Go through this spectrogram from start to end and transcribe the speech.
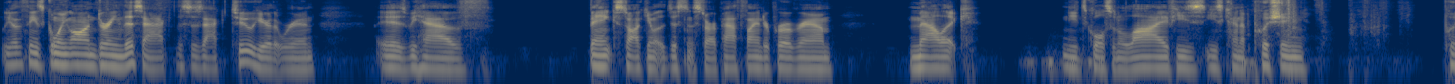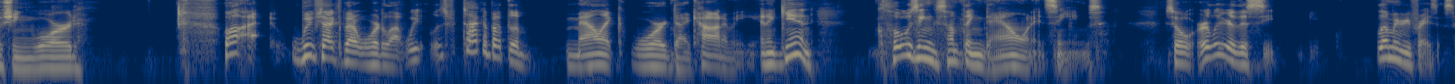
the other things going on during this act, this is Act Two here that we're in, is we have Banks talking about the Distant Star Pathfinder program. Malik needs Coulson alive. He's he's kind of pushing, pushing Ward. Well, I, we've talked about Ward a lot. We let's talk about the Malik Ward dichotomy, and again, closing something down. It seems so. Earlier this, let me rephrase this.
